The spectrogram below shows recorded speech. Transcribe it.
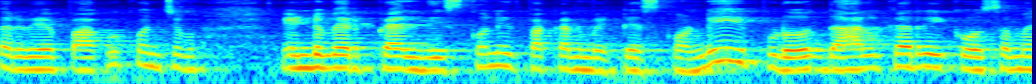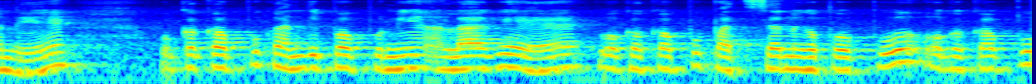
కరివేపాకు కొంచెం ఎండుమిరపకాయలు తీసుకొని ఇది పక్కన పెట్టేసుకోండి. ఇప్పుడు దాల్ కర్రీ కోసమని ఒక కప్పు కందిపప్పుని అలాగే ఒక కప్పు పచ్చిశనగపప్పు ఒక కప్పు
